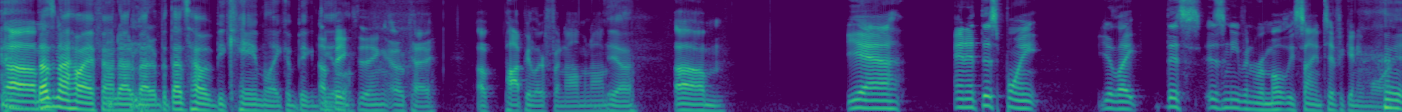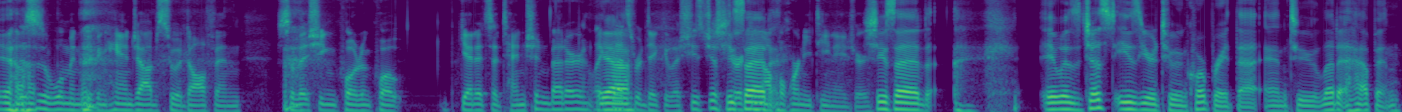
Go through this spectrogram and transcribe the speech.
Um, that's not how I found out about it, but that's how it became like a big a big thing. Okay. A popular phenomenon. yeah. Um, yeah, and at this point, you're like, this isn't even remotely scientific anymore. Yeah. This is a woman giving hand jobs to a dolphin so that she can quote unquote get its attention better. Like Yeah. that's ridiculous. She's just She jerking said- off a horny teenager. She said it was just easier to incorporate that and to let it happen.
